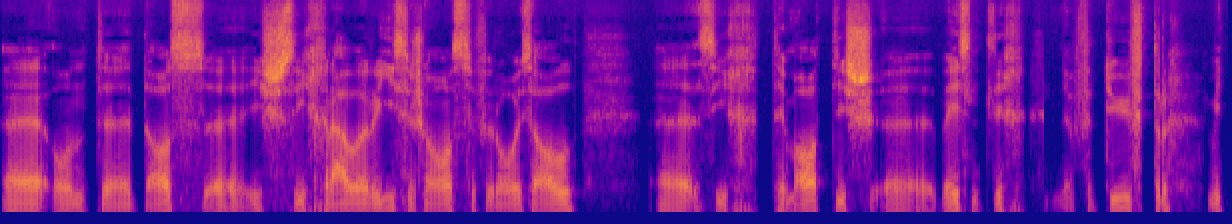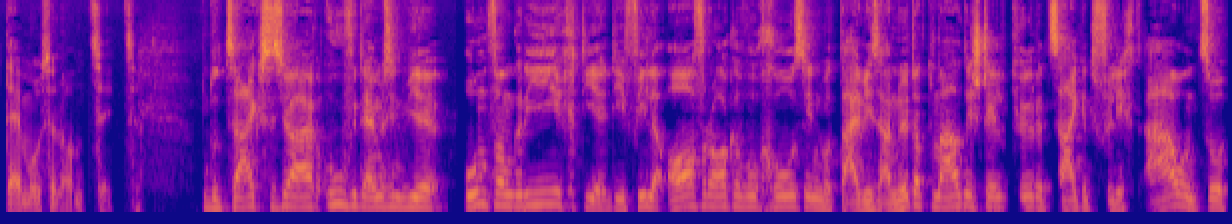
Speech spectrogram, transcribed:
Äh, und äh, das äh, ist sicher auch eine riesige Chance für uns alle, äh, sich thematisch äh, wesentlich vertiefter mit dem auseinanderzusetzen. Und du zeigst es ja auch auf, in dem sind wir umfangreich, die, die vielen Anfragen, die gekommen sind, die teilweise auch nicht an die Meldestelle gehören, zeigen vielleicht auch. Und so ein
